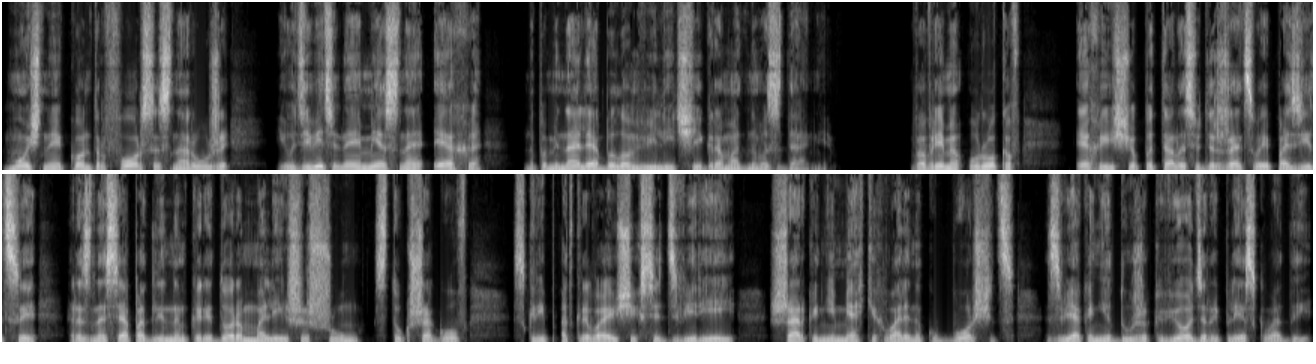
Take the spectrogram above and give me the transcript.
мощные контрфорсы снаружи и удивительное местное эхо — напоминали о былом величии громадного здания. Во время уроков эхо еще пыталось удержать свои позиции, разнося по длинным коридорам малейший шум, стук шагов, скрип открывающихся дверей, шарканье мягких валенок уборщиц, звяканье дужек ведер и плеск воды.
